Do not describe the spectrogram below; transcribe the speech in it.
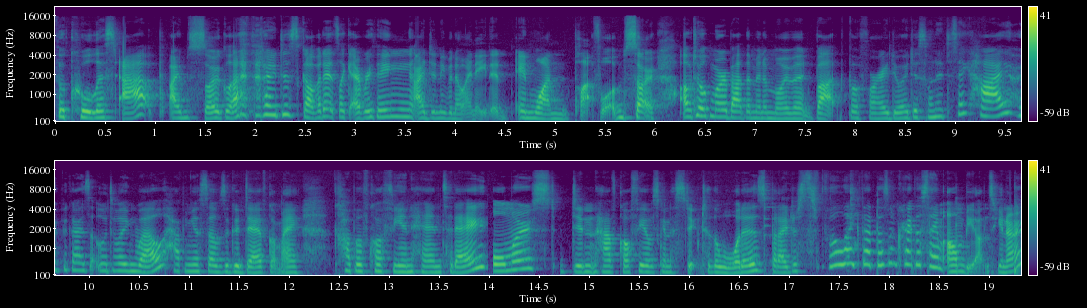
the coolest app. I'm so glad that I discovered it. It's like everything I didn't even know I needed in one platform. So I'll talk more about them in a moment. But before I do, I just wanted to say hi. Hope you guys are all doing well, having yourselves a good day. I've got my cup of coffee in hand today. Almost didn't have coffee. I was going to stick to the waters, but I just feel like that doesn't create the same ambiance, you know?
